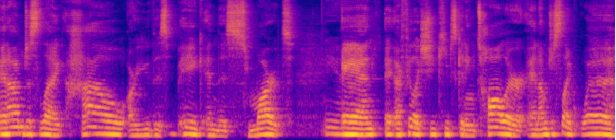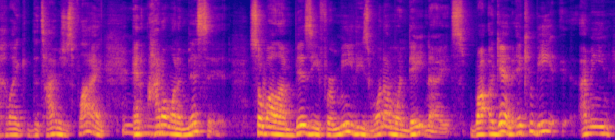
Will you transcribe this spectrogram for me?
And i'm just like how are you this big and this smart? Yeah. And I feel like she keeps getting taller, and I'm just like, well, like the time is just flying, and mm-hmm. I don't want to miss it. So while I'm busy, for me, these one-on-one date nights, while again, it can be, I mean,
